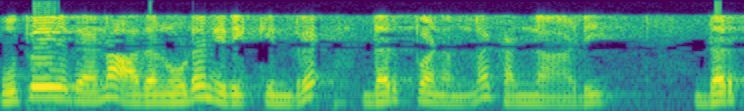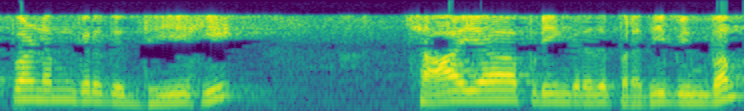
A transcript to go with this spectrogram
உபேதன அதனுடன் இருக்கின்ற தர்ப்பணம்னா கண்ணாடி. தர்ப்பணம்ங்கிறது தீகி சாயா அப்படிங்கிறது பிரதிபிம்பம்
